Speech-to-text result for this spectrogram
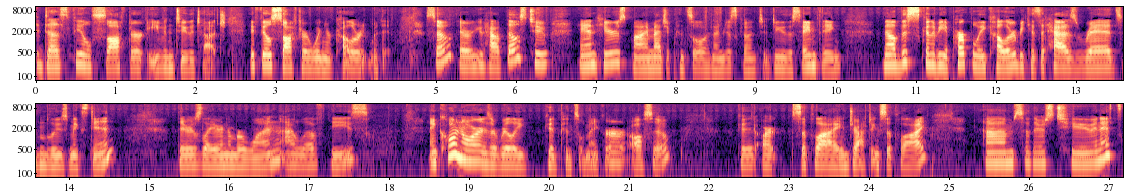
it does feel softer even to the touch. It feels softer when you're coloring with it. So there you have those two. And here's my magic pencil and I'm just going to do the same thing. Now this is going to be a purpley color because it has reds and blues mixed in. There's layer number one. I love these. And Koh-i-Noor is a really good pencil maker also. Good art supply and drafting supply. Um, so there's two and it's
